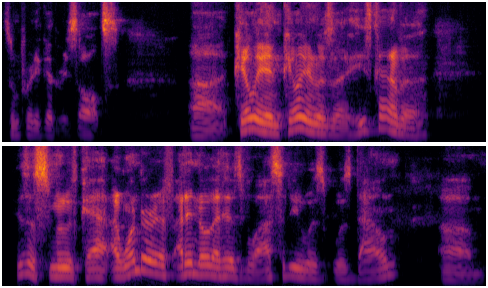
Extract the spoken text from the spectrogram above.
some pretty good results. Uh, Kilian, Kilian was a he's kind of a he's a smooth cat. I wonder if I didn't know that his velocity was was down. Um,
